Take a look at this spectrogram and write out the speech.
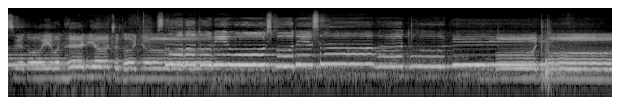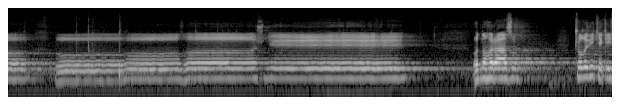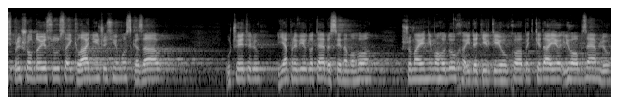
Святого Євангелія читання. Слава тобі, Господи, слава тобі. Будьмо уважні. Одного разу чоловік якийсь прийшов до Ісуса і, кланяючись йому, сказав, Учителю, я привів до тебе сина мого, що має німого духа, і де тільки його вхопить, кидає його об землю,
